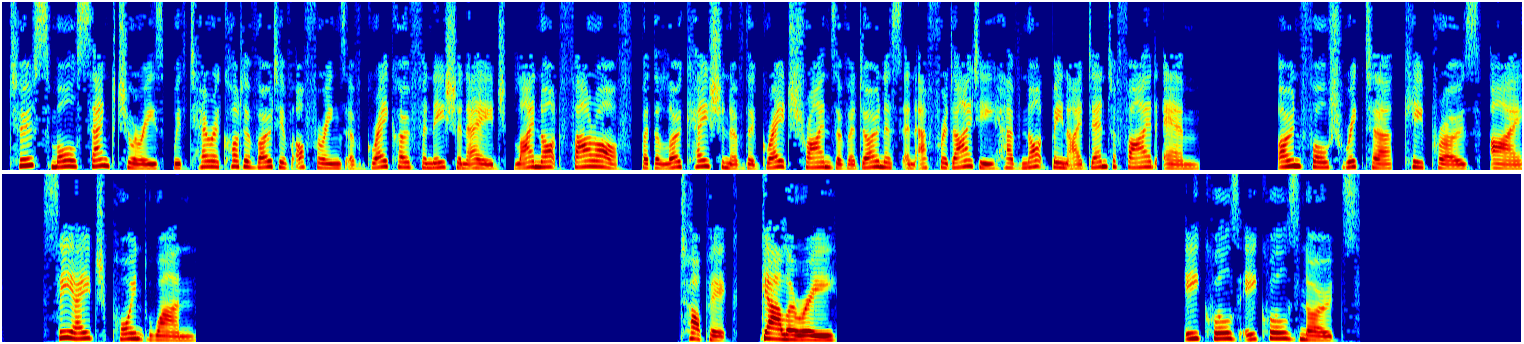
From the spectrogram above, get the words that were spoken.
Two small sanctuaries, with terracotta votive offerings of Greco-Phoenician age, lie not far off, but the location of the great shrines of Adonis and Aphrodite have not been identified m. Ohnefalsch-Richter, Kypros, I. ch.1. Topic Gallery equals equals notes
